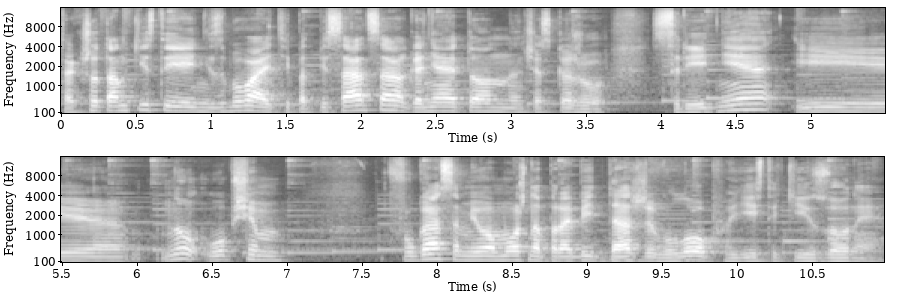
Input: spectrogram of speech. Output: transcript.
Так что, танкисты, не забывайте подписаться. Гоняет он, сейчас скажу, среднее. И, ну, в общем, Фугасом его можно пробить даже в лоб, есть такие зоны.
